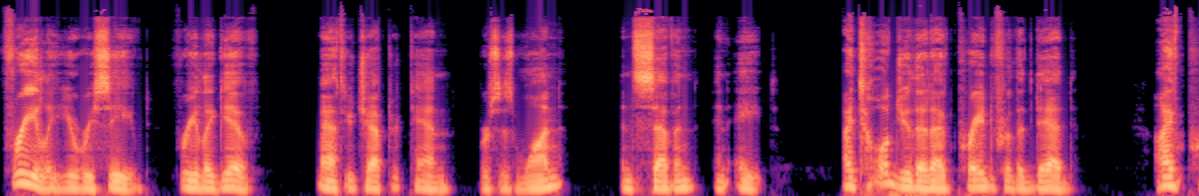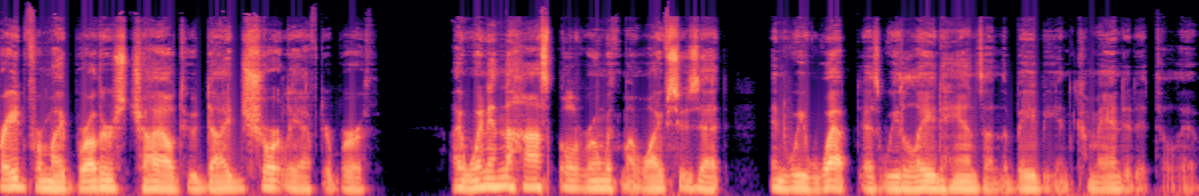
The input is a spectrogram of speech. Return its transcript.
Freely you received, freely give. Matthew chapter 10, verses 1 and 7 and 8. I told you that I've prayed for the dead. I've prayed for my brother's child who died shortly after birth. I went in the hospital room with my wife Suzette, and we wept as we laid hands on the baby and commanded it to live.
